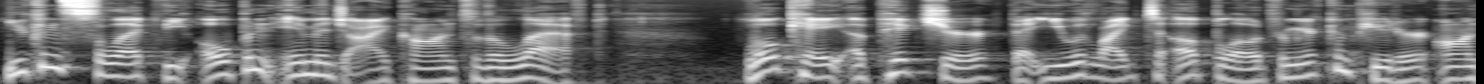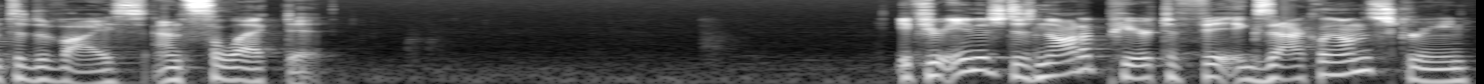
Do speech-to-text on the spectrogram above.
you can select the open image icon to the left. Locate a picture that you would like to upload from your computer onto device and select it. If your image does not appear to fit exactly on the screen,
